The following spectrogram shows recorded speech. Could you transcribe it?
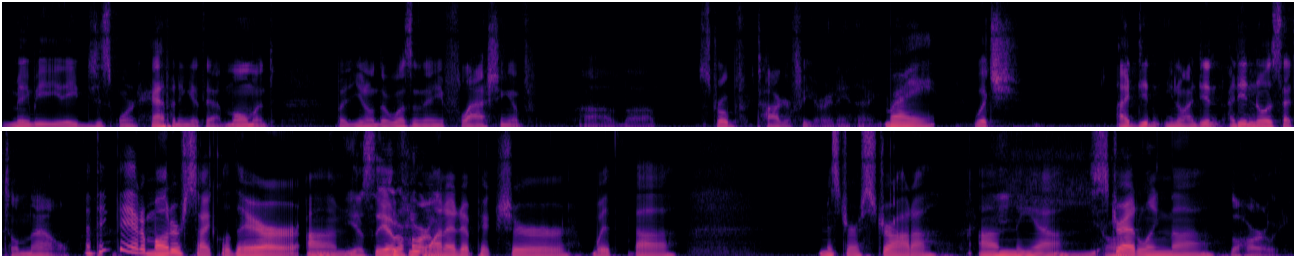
Maybe they just weren't happening at that moment. But you know, there wasn't any flashing of of uh, strobe photography or anything Right. which I didn't, you know, I didn't, I didn't notice that till now. I think they had a motorcycle there. Um, Yes, they had a If you wanted a picture with uh, Mr. Estrada on the uh, straddling the The Harley.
